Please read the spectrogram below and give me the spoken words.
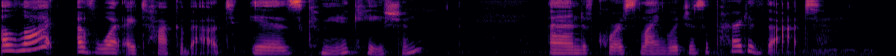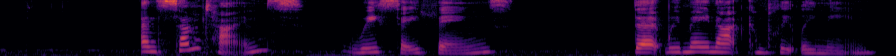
A lot of what I talk about is communication, and of course, language is a part of that. And sometimes we say things that we may not completely mean,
